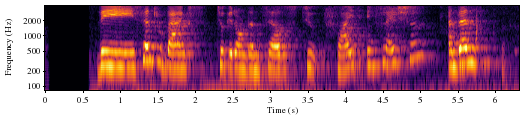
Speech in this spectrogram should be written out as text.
The central banks took it on themselves to fight inflation, and then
